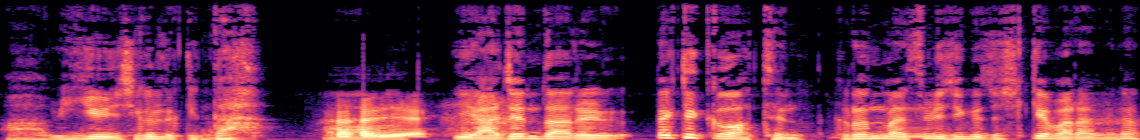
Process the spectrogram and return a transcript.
아 위기의식을 느낀다. 어, 예. 이 아젠다를 뺏길 것 같은 그런 음. 말씀이신 거죠. 쉽게 말하면은.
